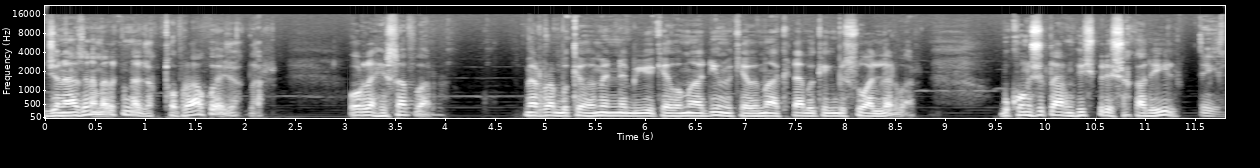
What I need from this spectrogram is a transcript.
cenaze namazı kılınacak. Toprağa koyacaklar. Orada hesap var. Men rabbuke ve men nebiyyüke ve ma dinuke ve ma kitabuke gibi sualler var. Bu konuştuklarım hiçbiri şaka değil. Değil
